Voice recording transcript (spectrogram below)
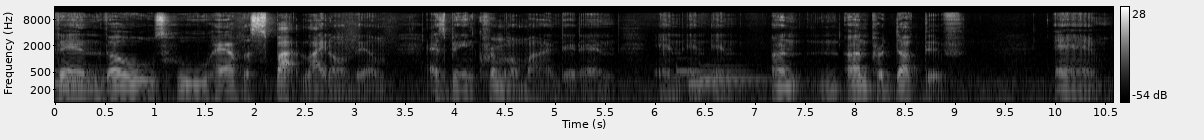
than those who have the spotlight on them as being criminal minded and and and, and un, unproductive and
